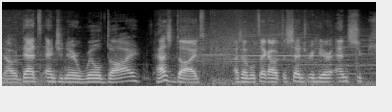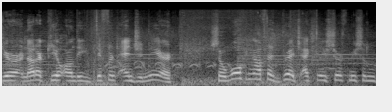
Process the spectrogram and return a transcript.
Now that engineer will die, has died, as I will take out the sentry here and secure another kill on the different engineer. So walking off that bridge actually served me some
